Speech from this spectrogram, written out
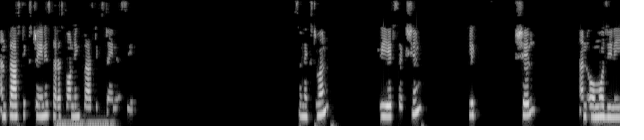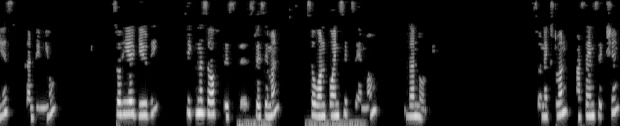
and plastic strain is corresponding plastic strain is 0. So next one, create section, click shell and homogeneous, continue. So here give the thickness of this specimen. So 1.6 mm, then OK. So next one, assign section,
